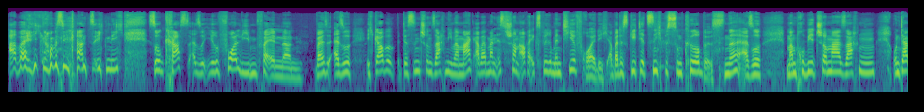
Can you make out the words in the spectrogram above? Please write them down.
aber ich glaube, sie kann sich nicht so krass, also ihre Vorlieben verändern. Weil, also ich glaube, das sind schon Sachen, die man mag, aber man ist schon auch experimentierfreudig. Aber das geht jetzt nicht bis zum Kürbis. Ne? Also man probiert schon mal Sachen. Und da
